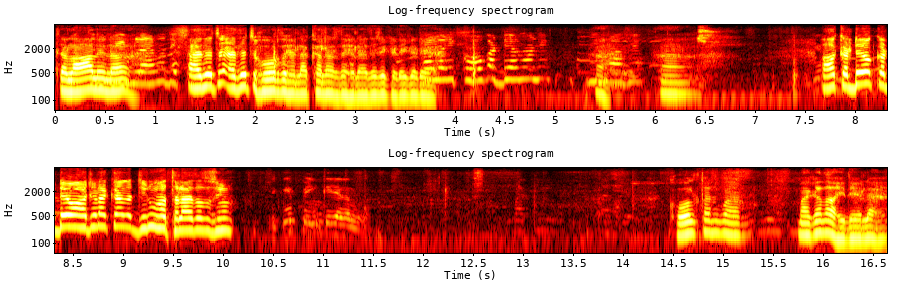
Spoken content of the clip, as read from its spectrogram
ਮੈਨੂੰ ਆਹ ਲੈ ਲਾ। ਇਹਦੇ ਚ ਇਹਦੇ ਚ ਹੋਰ ਦੇਖ ਲੈ ਕਲਰ ਦੇਖ ਲੈ ਇਹਦੇ ਚ ਕਿਹੜੇ ਕਿਹੜੇ ਆ। ਹਾਂ ਹਾਂ। ਆ ਕੱਢਿਓ ਕੱਢਿਓ ਆ ਜਿਹੜਾ ਕ- ਜਿਹਨੂੰ ਹੱਥ ਲਾਇਆ ਤਾ ਤੁਸੀਂ। ਹੁਣ ਇੱਕ ਇਹ ਪਿੰਕ ਜਿਹਾ ਕਲਰ ਖੋਲ ਤੈਨੂੰ ਬਾਹਰ। ਮੈਂ ਕਹਿੰਦਾ ਆਹੀ ਦੇਖ ਲੈ। ਇਹ।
